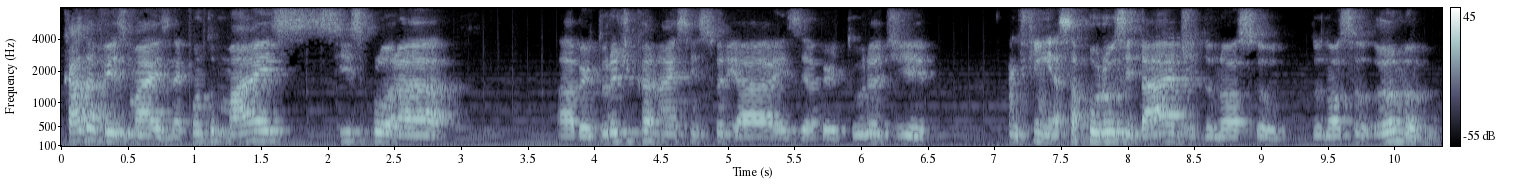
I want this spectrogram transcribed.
cada vez mais, né? Quanto mais se explorar a abertura de canais sensoriais e a abertura de enfim, essa porosidade do nosso, do nosso âmago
